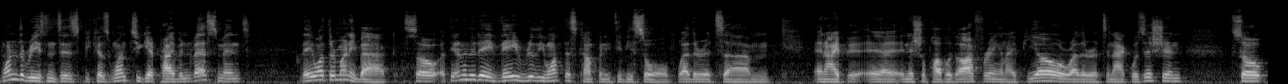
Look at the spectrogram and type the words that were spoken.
one of the reasons is because once you get private investment, they want their money back. So at the end of the day, they really want this company to be sold, whether it's um, an IP, uh, initial public offering, an IPO, or whether it's an acquisition. So.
